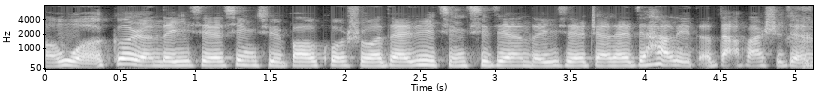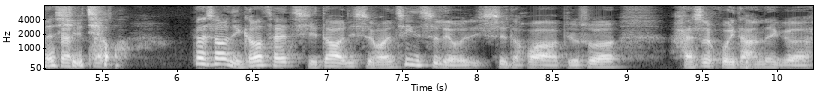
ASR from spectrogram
我个人的一些兴趣，包括说在疫情期间的一些宅在家里的打发时间的需求。那像你刚才提到你喜欢竞技游戏的话，比如说还是回答那个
